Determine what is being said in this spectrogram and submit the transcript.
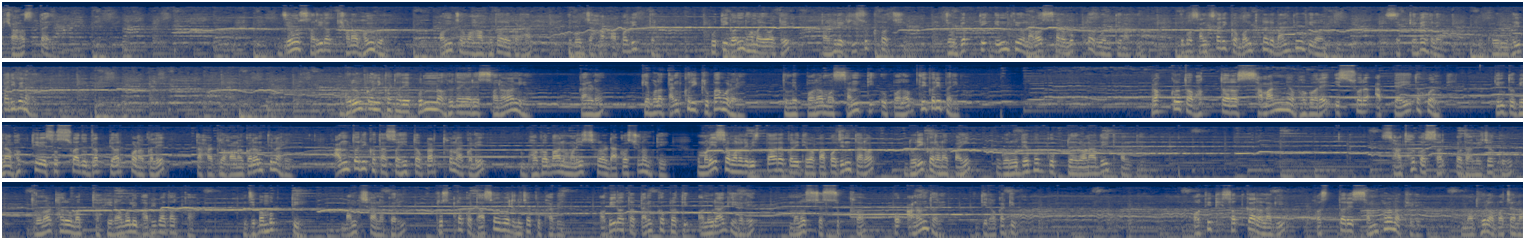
କ୍ଷଣସ୍ଥାୟୀ ଯେଉଁ ଶରୀର କ୍ଷଣଭଙ୍ଗୁର ପଞ୍ଚମହାଭୂତରେ ଗଢ଼ା ଏବଂ ଯାହା ଅପବିତ୍ର ପୁତିଗନ୍ଧମୟ ଅଟେ ତହିଁରେ କି ସୁଖ ଅଛି ଯେଉଁ ବ୍ୟକ୍ତି ଇନ୍ଦ୍ରିୟ ଲାଳସାର ମୁକ୍ତ ହୁଅନ୍ତି ନାହିଁ ଏବଂ ସାଂସାରିକ ବନ୍ଧନରେ ବାନ୍ଧି ହୋଇ ରହନ୍ତି ସେ କେବେ ହେଲେ ଗୁରୁ ହୋଇପାରିବେ ନାହିଁ। ଗୁରୁଙ୍କ ନିକଟରେ ପୂର୍ଣ୍ଣ ହୃଦୟରେ ଶରଣ ନିଅ। କାରଣ କେବଳ ତାଙ୍କରି କୃପା ବଳରେ ତୁମେ ପରମ ଶାନ୍ତି ଉପଲବ୍ଧି କରିପାରିବ। ପ୍ରକୃତ ଭକ୍ତର ସାମାନ୍ୟ ଭୋଗରେ ଈଶ୍ୱର ଆପ୍ୟାୟିତ ହୁଅନ୍ତି। କିନ୍ତୁ ବିନା ଭକ୍ତିରେ ସୁସ୍ୱାଦୁ ଦ୍ରବ୍ୟ ଅର୍ପଣ କଲେ ତାହା ଗ୍ରହଣ କରନ୍ତି ନାହିଁ। ଆନ୍ତରିକତା ସହିତ ପ୍ରାର୍ଥନା କଲେ ଭଗବାନ ମଣିଷର ଡାକ ଶୁଣନ୍ତି ମଣିଷ ମନରେ ବିସ୍ତାର କରିଥିବା ପାପ ଚିନ୍ତାର ଦୂରୀକରଣ ପାଇଁ ଗୁରୁଦେବଙ୍କୁ ପ୍ରେରଣା ଦେଇଥାନ୍ତି। ସାଧକ ସର୍ବଦା ନିଜକୁ ତୃଣଠାରୁ ମଧ୍ୟ ହୀନ ବୋଲି ଭାବିବା ଦରକାର। ଜୀବମୁକ୍ତି ବାଞ୍ଛା ନ କରି କୃଷ୍ଣଙ୍କ ଦାସ ବୋଲି ନିଜକୁ ଭାବି ଅବିରତ ତାଙ୍କ ପ୍ରତି ଅନୁରାଗୀ ହେଲେ ମନୁଷ୍ୟ ସୁଖ ଓ ଆନନ୍ଦରେ ଦିନ କାଟିବ। ଅତିଥି ସତ୍କାର ଲାଗି ହସ୍ତରେ ସମ୍ବଳ ନଥିଲେ ମଧୁର ବଚନ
